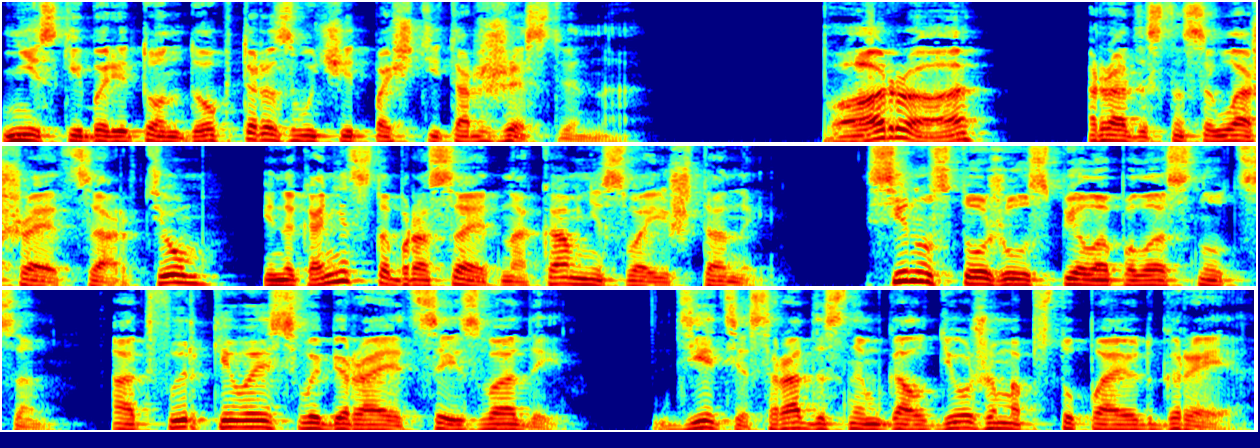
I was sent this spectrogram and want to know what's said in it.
Низкий баритон доктора звучит почти торжественно. «Пора!» – радостно соглашается Артем и, наконец-то, бросает на камни свои штаны. Синус тоже успел ополоснуться, отфыркиваясь, выбирается из воды. Дети с радостным галдежем обступают Грея.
